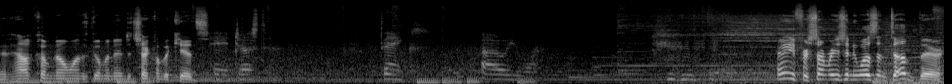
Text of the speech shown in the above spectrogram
And how come no one's coming in to check on the kids? Hey, Justin. Thanks. I owe you one. Hey, for some reason he wasn't dubbed there.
